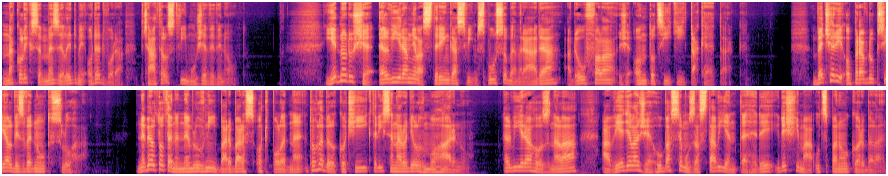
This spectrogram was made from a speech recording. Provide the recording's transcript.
nakolik se mezi lidmi ode dvora přátelství může vyvinout. Jednoduše Elvíra měla Stringa svým způsobem ráda a doufala, že on to cítí také tak. Večery opravdu přijel vyzvednout sluha. Nebyl to ten nemluvný barbar z odpoledne, tohle byl kočí, který se narodil v Mohárnu. Elvíra ho znala a věděla, že huba se mu zastaví jen tehdy, když ji má ucpanou korbelem.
